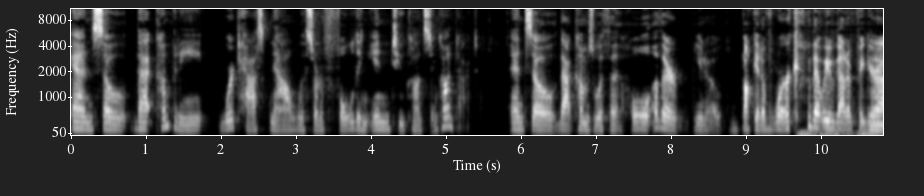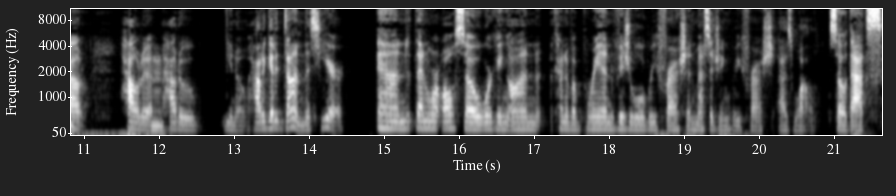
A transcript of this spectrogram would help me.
And so that company, we're tasked now with sort of folding into Constant Contact. And so that comes with a whole other, you know, bucket of work that we've got to figure mm. out how to mm. how to, you know, how to get it done this year. And then we're also working on kind of a brand visual refresh and messaging refresh as well. So that's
